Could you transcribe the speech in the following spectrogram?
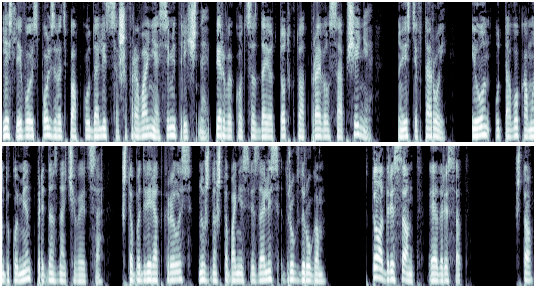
Если его использовать, папка удалится, шифрование асимметричное. Первый код создает тот, кто отправил сообщение, но есть и второй, и он у того, кому документ предназначивается. Чтобы дверь открылась, нужно, чтобы они связались друг с другом. Кто адресант и адресат? Что?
